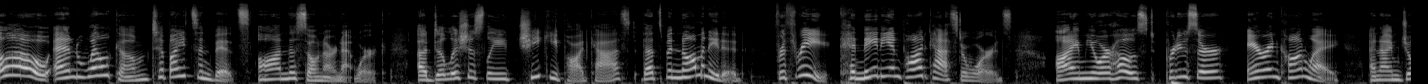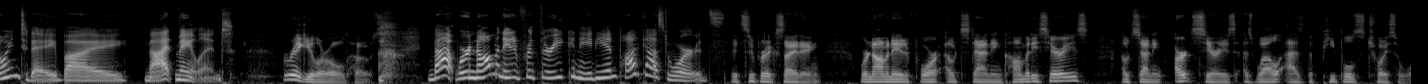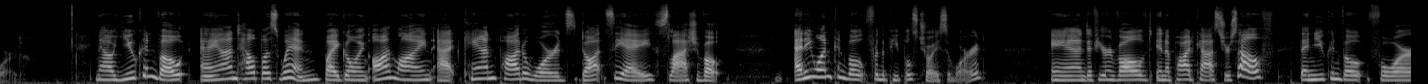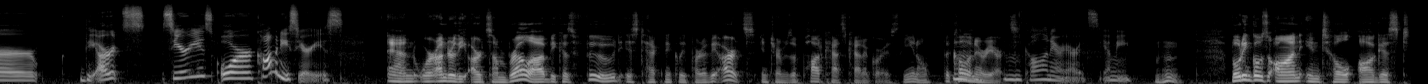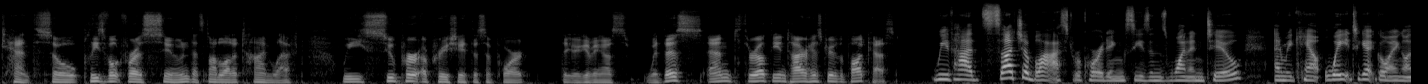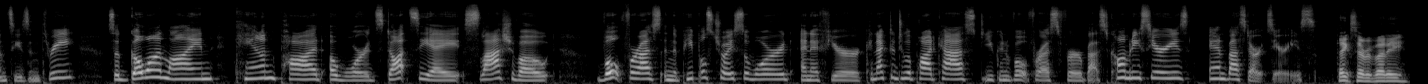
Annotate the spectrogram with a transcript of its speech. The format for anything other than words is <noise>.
Hello, and welcome to Bites and Bits on the Sonar Network, a deliciously cheeky podcast that's been nominated for three Canadian Podcast Awards. I'm your host, producer Aaron Conway, and I'm joined today by Matt Mayland. regular old host. <laughs> Matt, we're nominated for three Canadian Podcast Awards. it's super exciting. We're nominated for Outstanding Comedy Series, Outstanding Art Series, as well as the People's Choice Award. Now you can vote and help us win by going online at canpodawards.ca slash vote. Anyone can vote for the People's Choice Award. And if you're involved in a podcast yourself, then you can vote for the arts series or comedy series. And we're under the arts umbrella because food is technically part of the arts in terms of podcast categories, you know, the culinary arts. Mm, Culinary arts, yummy. Voting goes on until August 10th, so please vote for us soon. That's not a lot of time left. We super appreciate the support that you're giving us with this and throughout the entire history of the podcast. We've had such a blast recording seasons one and two, and we can't wait to get going on season three. So go online, canpodawards.ca slash vote. Vote for us in the People's Choice Award. And if you're connected to a podcast, you can vote for us for Best Comedy Series and Best Art Series. Thanks, everybody.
